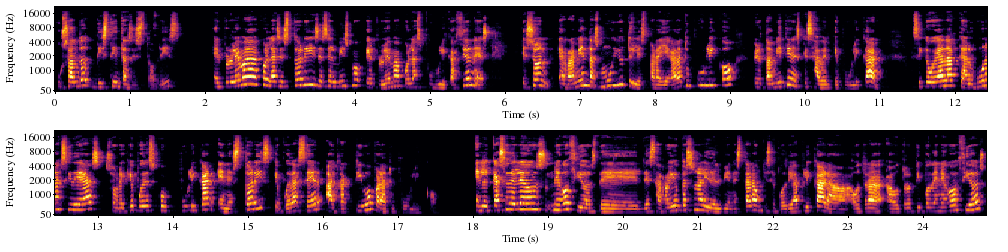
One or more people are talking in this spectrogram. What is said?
usando distintas stories. El problema con las stories es el mismo que el problema con las publicaciones, que son herramientas muy útiles para llegar a tu público, pero también tienes que saber qué publicar. Así que voy a darte algunas ideas sobre qué puedes publicar en stories que pueda ser atractivo para tu público. En el caso de los negocios del desarrollo personal y del bienestar, aunque se podría aplicar a, a otro tipo de negocios,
